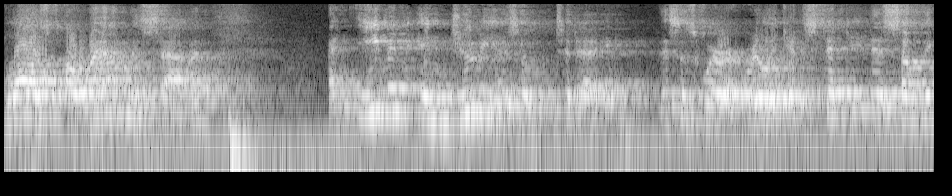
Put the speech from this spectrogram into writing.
laws around the Sabbath. And even in Judaism today, this is where it really gets sticky, there's something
